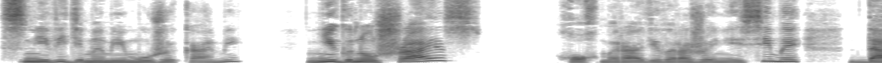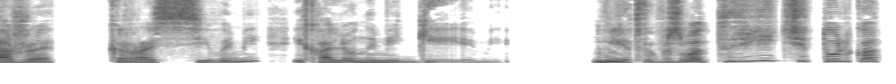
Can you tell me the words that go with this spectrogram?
с невидимыми мужиками, не гнушаясь, хохмы ради выражения Симы, даже красивыми и холеными геями. Нет, вы посмотрите только,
